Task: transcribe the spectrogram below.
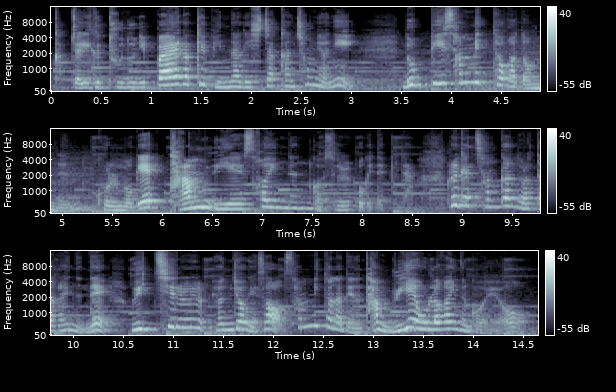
갑자기 그 두 눈이 빨갛게 빛나기 시작한 청년이 높이 3미터가 넘는 골목의 담 위에 서 있는 것을 보게 됩니다. 그러니까 잠깐 돌았다가 했는데 위치를 변경해서 3미터나 되는 담 위에 올라가 있는 거예요.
